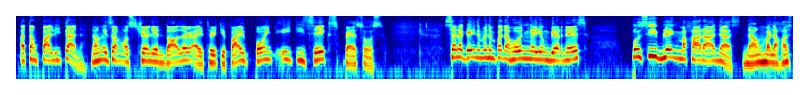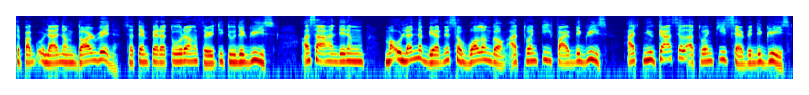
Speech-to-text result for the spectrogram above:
at ang palitan ng isang Australian dollar ay 35.86 pesos. Sa lagay naman ng panahon ngayong biyernes, Posibleng makaranas ng malakas na pag-ulan ng Darwin sa temperaturang 32 degrees. Asahan din ng maulan na biyernes sa Wollongong at 25 degrees at Newcastle at 27 degrees.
